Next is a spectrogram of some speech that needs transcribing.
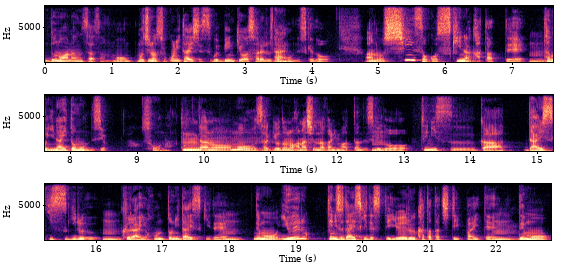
どのアナウンサーさんも、もちろんそこに対してすごい勉強はされると思うんですけど、あの、心底好きな方って、うん。多分いないと思うんですよ。そうなんだ。うん、あの、もう先ほどの話の中にもあったんですけど、テニスが大好きすぎるうんくらい本当に大好きで、うん。でも言える、テニス大好きですって言える方たちっていっぱいいて、うん。でも、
